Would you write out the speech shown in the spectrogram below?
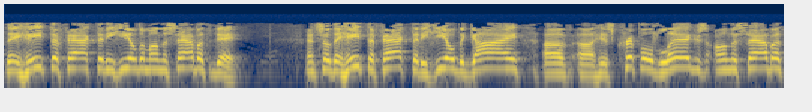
They hate the fact that he healed him on the Sabbath day. And so they hate the fact that he healed the guy of uh, his crippled legs on the Sabbath.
